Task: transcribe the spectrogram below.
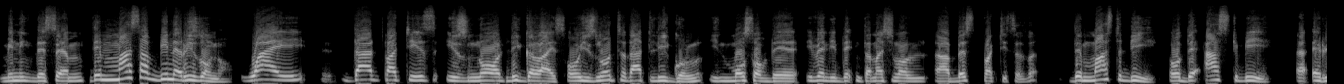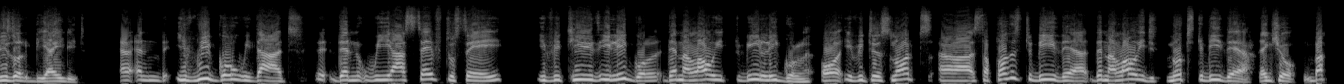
meaning the same. There must have been a reason why that practice is not legalized or is not that legal in most of the, even in the international uh, best practices. There must be, or there has to be a, a reason behind it. And if we go with that, then we are safe to say if it is illegal, then allow it to be illegal. Or if it is not uh, supposed to be there, then allow it not to be there. Thank you. Back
